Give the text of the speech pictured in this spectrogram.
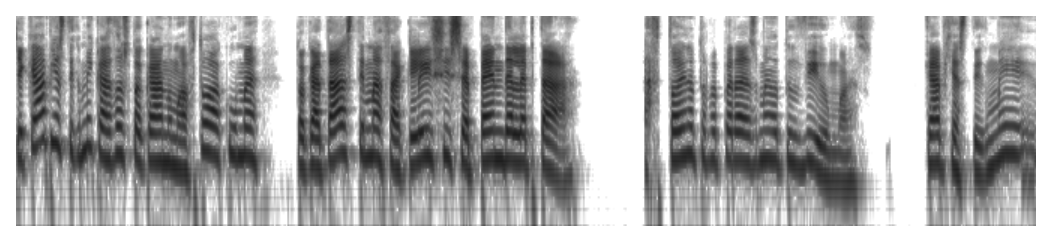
Και κάποια στιγμή καθώς το κάνουμε αυτό ακούμε το κατάστημα θα κλείσει σε 5 λεπτά. Αυτό είναι το πεπερασμένο του βίου μας. Κάποια στιγμή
